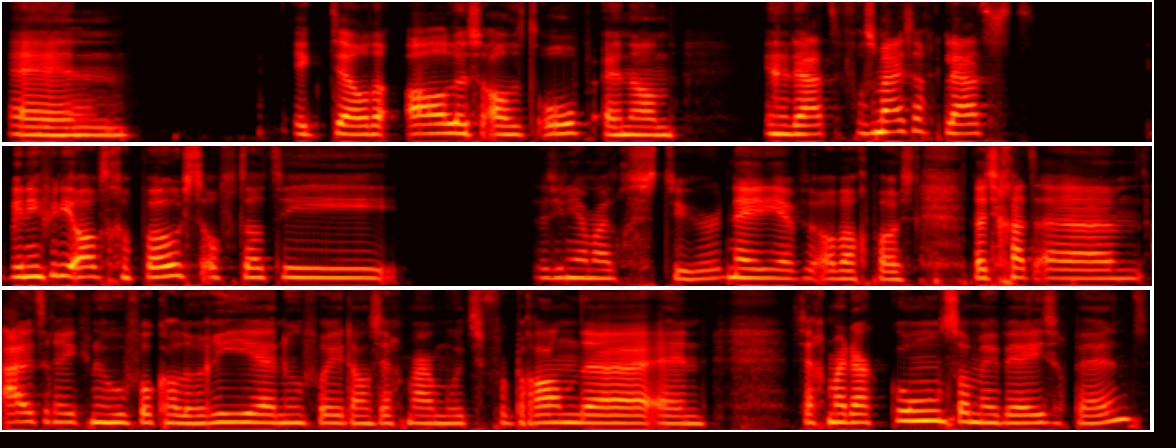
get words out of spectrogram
En ik telde alles altijd op. En dan inderdaad, volgens mij zag ik laatst, ik weet niet of die altijd gepost of dat die dat je niet maar gestuurd. Nee, die hebt het al wel gepost. Dat je gaat uh, uitrekenen hoeveel calorieën en hoeveel je dan zeg maar moet verbranden. En zeg maar daar constant mee bezig bent.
